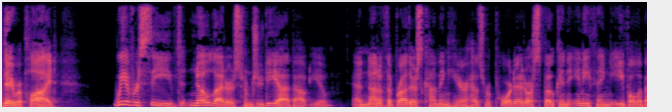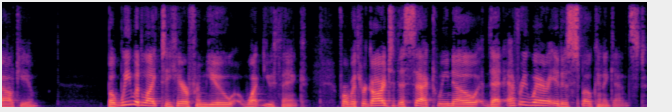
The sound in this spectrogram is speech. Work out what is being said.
They replied, We have received no letters from Judea about you, and none of the brothers coming here has reported or spoken anything evil about you. But we would like to hear from you what you think, for with regard to this sect, we know that everywhere it is spoken against.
